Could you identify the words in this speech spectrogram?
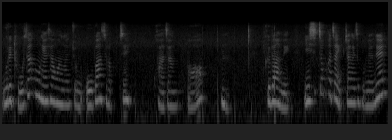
우리 도사공의 상황은 좀 오바스럽지? 과장법. 음. 그 다음에 이 시적 화자 입장에서 보면은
